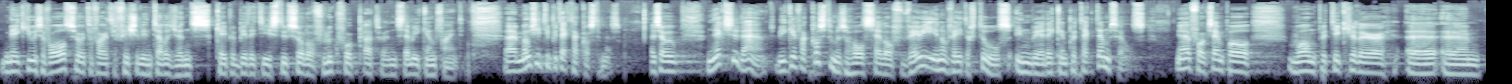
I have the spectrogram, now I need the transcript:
make use of all sorts of artificial intelligence capabilities to sort of look for patterns that we can find, uh, mostly to protect our customers. And so next to that, we give our customers a whole set of very innovative tools in where they can protect themselves. Yeah, for example, one particular uh, um,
